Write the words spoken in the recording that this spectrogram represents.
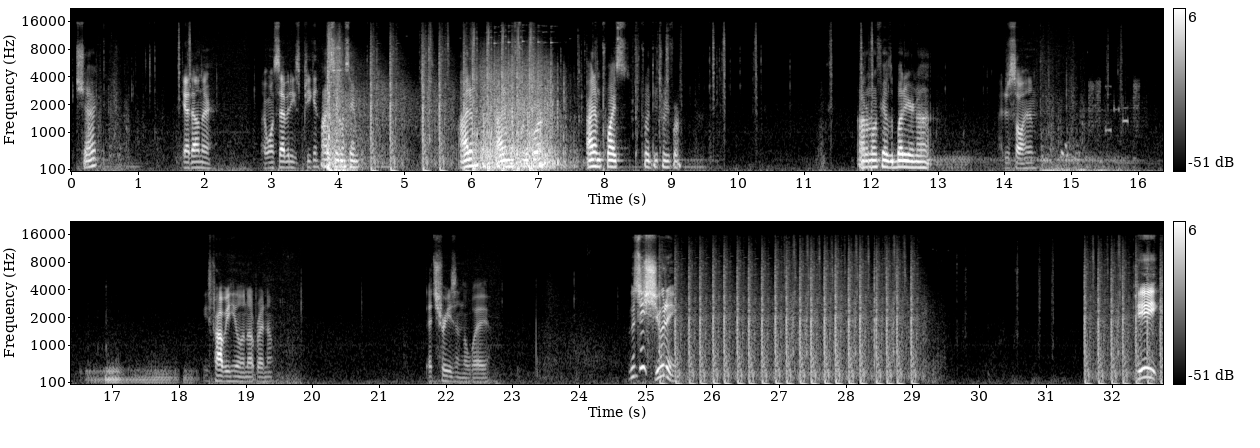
Shack? Yeah, down there. Like 170, he's peeking. I see him, I see him. Item, item 24. Item twice, 20, 24. I don't know if he has a buddy or not. I just saw him. He's probably healing up right now. That tree's in the way. Who's he shooting? Peek!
